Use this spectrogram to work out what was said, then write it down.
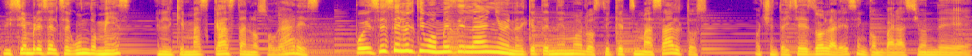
diciembre es el segundo mes en el que más gastan los hogares. Pues es el último mes del año en el que tenemos los tickets más altos. 86 dólares en comparación de,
